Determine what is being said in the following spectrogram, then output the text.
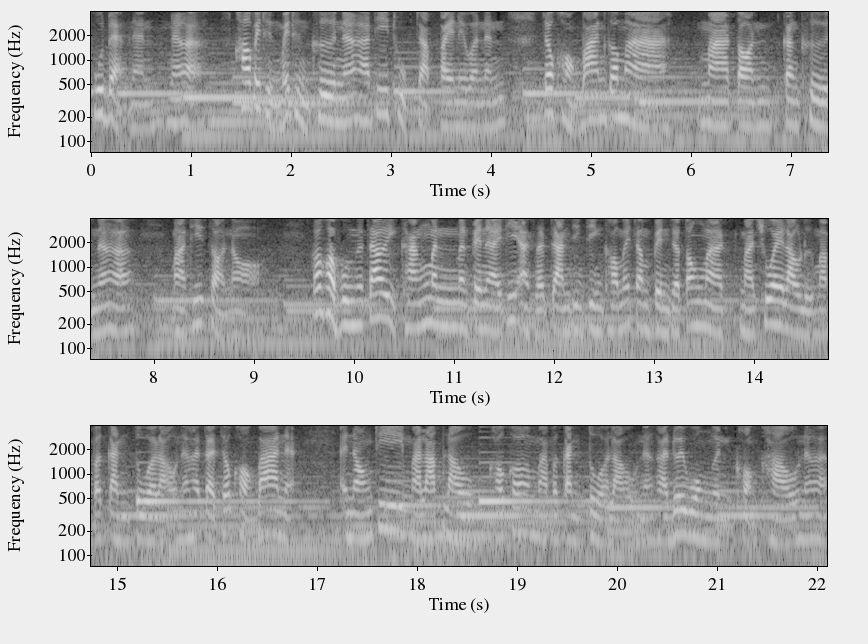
พูดแบบนั้นนะคะเข้าไปถึงไม่ถึงคืนนะคะ ที่ถูกจับไปในวันนั้น เจ้าของบ้านก็มามาตอนกลางคืนนะคะ มาที่สอนอก็ขอบคุณพระเจ้าอีกครั้งมันมันเป็นอะไรที่อัศจรรย์จริง ๆ เขาไม่จำเป็นจะต้องมามาช่วยเราหรือมาประกันตัวเรานะคะ แต่เจ้าของบ้านเนี่ยไอ้น้องที่มารับเราเขาก็มาประกันตัวเรานะคะ ด้วยวงเงินของเขานะคะ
